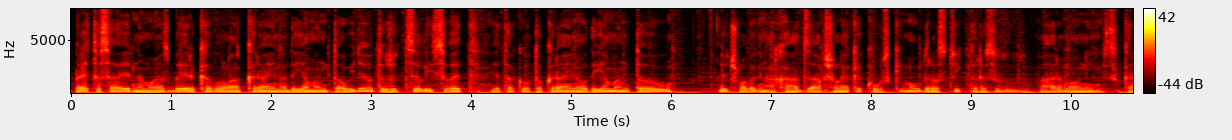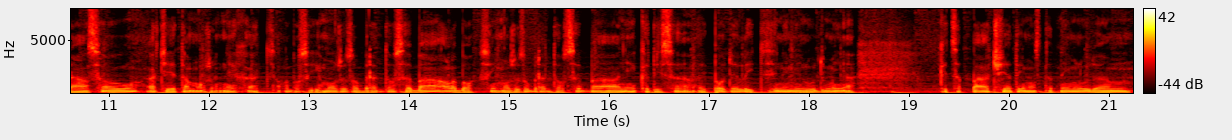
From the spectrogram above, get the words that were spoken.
Preto sa jedna moja zbierka volá Krajina diamantov. Ide o to, že celý svet je takouto krajinou diamantov, kde človek nachádza všelijaké kúsky múdrosti, ktoré sú v harmonii s krásou a tie tam môže nechať, alebo si ich môže zobrať do seba, alebo si ich môže zobrať do seba a niekedy sa aj podeliť s inými ľuďmi a keď sa páčia tým ostatným ľuďom,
